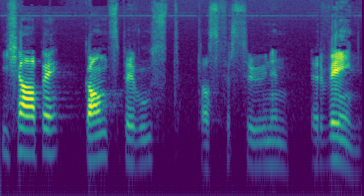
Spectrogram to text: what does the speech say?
Ich habe ganz bewusst das Versöhnen erwähnt.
